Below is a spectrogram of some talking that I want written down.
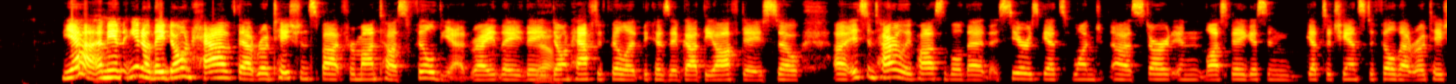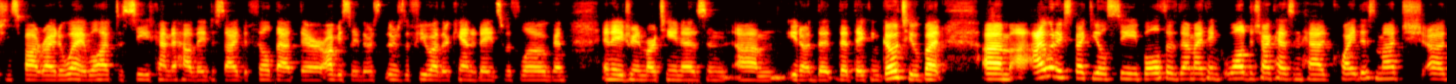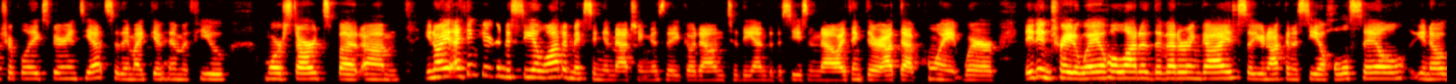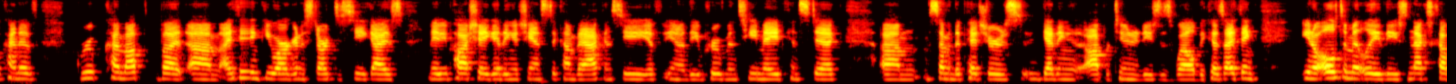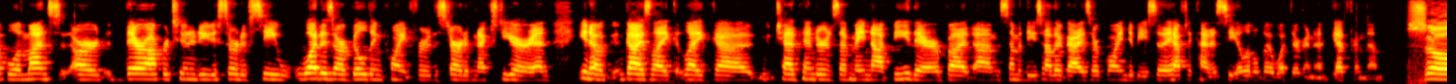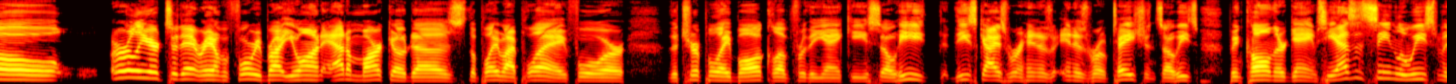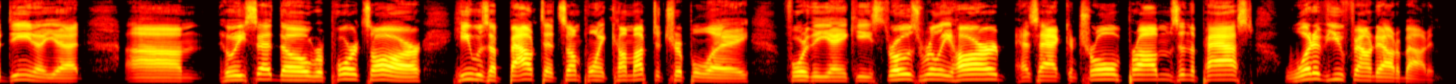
Yeah, I mean, you know, they don't have that rotation spot for Montas filled yet, right? They they yeah. don't have to fill it because they've got the off days. So uh, it's entirely possible that Sears gets one uh, start in Las Vegas and gets a chance to fill that rotation spot right away. We'll have to see kind of how they decide to fill that there. Obviously, there's there's a few other candidates with Logue and, and Adrian Martinez, and um, you know that that they can go to. But um, I would expect you'll see both of them. I think Waldichuk hasn't had quite as much uh, AAA experience yet, so they might give him a few more starts. But um, you know, I, I think you're going to see a lot of mixing and matching as they go down to the end of the season. Now, I think they're at that point where they didn't trade away a whole lot of the veteran guys, so you're not going to see a wholesale, you know, kind of group come up. But um, I think you are going to start to see guys, maybe Pache getting a chance to come back and see if you know the improvements he made can stick. Um, some of the pitchers getting opportunities as well, because I think you know ultimately these next couple of months are their opportunity to sort of see what is our building point for the start of next year. And you know guys like like uh, chad pinder and stuff may not be there but um, some of these other guys are going to be. So they have to kind of see a little bit what they're going to get from them. So earlier today right before we brought you on adam marco does the play-by-play for the AAA ball club for the Yankees. So he these guys were in his in his rotation. So he's been calling their games. He hasn't seen Luis Medina yet. Um, who he said though reports are he was about to at some point come up to AAA for the Yankees. Throws really hard, has had control problems in the past. What have you found out about him?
